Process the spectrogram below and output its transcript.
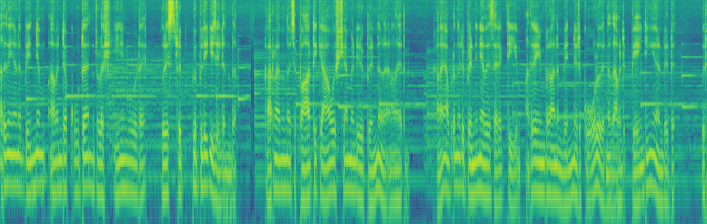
അത് കഴിഞ്ഞാണ് ബെന്നും അവന്റെ കൂട്ടുകാരനായിട്ടുള്ള ഷീനും കൂടെ ഒരു സ്ട്രിപ്പ് ക്ലബിലേക്ക് ചെല്ലുന്നത്. കാരണം എന്തെന്ന് വെച്ചാൽ പാർട്ടിക്ക് ആഘോഷിക്കാൻ വേണ്ടി ഒരു പെണ്ണ് വേണമായിരുന്നു. അങ്ങനെ അവിടെ നിന്നൊരു പെണ്ണിനെ അവർ സെലക്ട് ചെയ്യും. അത് കഴിയുമ്പോഴാണ് ബെന്നിനൊരു കോൾ വരുന്നത്. അവന്റെ പെയിന്റിങ് കണ്ടിട്ട് ഒരു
